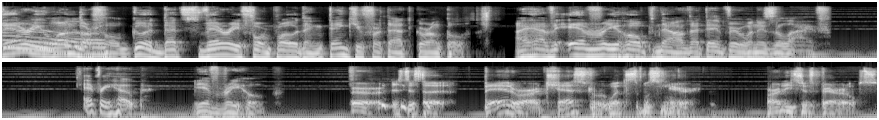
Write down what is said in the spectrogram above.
very Oh. wonderful. Good. That's very foreboding. Thank you for that, Grunkle. I have every hope now that everyone is alive. Every hope. Every hope. Er, is this a bed or a chest or what's what's in here? Or are these just barrels?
